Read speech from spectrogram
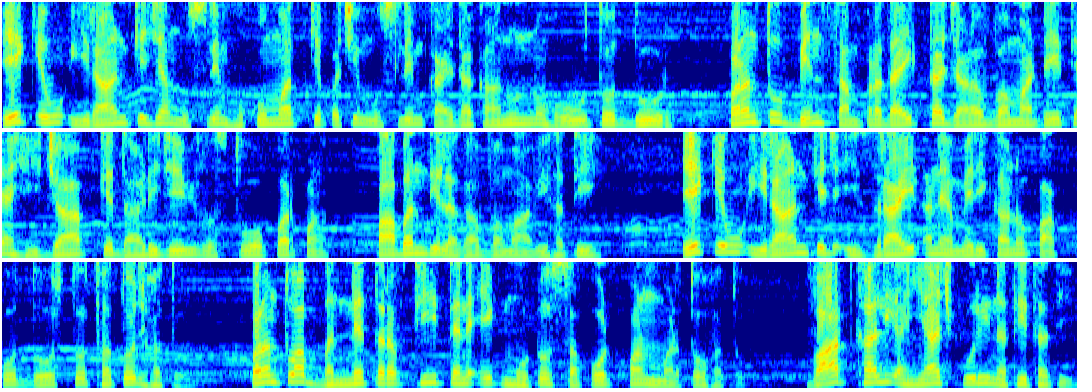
એક એવું ઈરાન કે જ્યાં મુસ્લિમ હુકુમત કે પછી મુસ્લિમ કાયદા કાનૂનનો હોવું તો દૂર, પરંતુ બિન સાંપ્રદાયિકતા જાળવવા માટે ત્યાં હિજાબ કે દાઢી જેવી વસ્તુઓ પર પણ પાબંદી લગાવવામાં આવી હતી. એક એવું ઈરાન કે જે ઇઝરાયલ અને અમેરિકાનો પાક્કો દોસ્ત થતો જ હતો. પરંતુ આ બંને તરફથી તેને એક મોટો સપોર્ટ પણ મળતો હતો. વાત ખાલી અહીંયા જ પૂરી નથી થતી.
